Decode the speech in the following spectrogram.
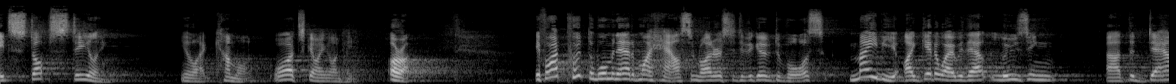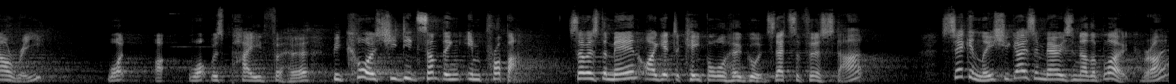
it stops stealing. You're like, come on, what's going on here? All right. If I put the woman out of my house and write her a certificate of divorce, maybe I get away without losing uh, the dowry, what, uh, what was paid for her, because she did something improper. So, as the man, I get to keep all her goods. That's the first start. Secondly, she goes and marries another bloke, right?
